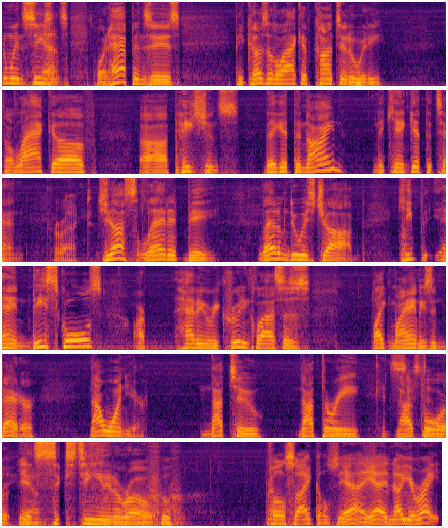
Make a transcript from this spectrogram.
10 win seasons. But what happens is, because of the lack of continuity, the lack of uh, patience, they get the nine and they can't get the 10. Correct. Just let it be. Let him do his job. Keep and these schools are having recruiting classes like Miami's and better. Not one year, not two, not three, not four. Yeah. It's 16 in a row. Whew. Full cycles. Yeah, yeah. No, you're right.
